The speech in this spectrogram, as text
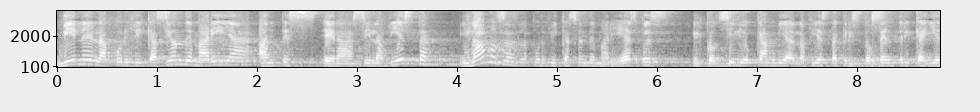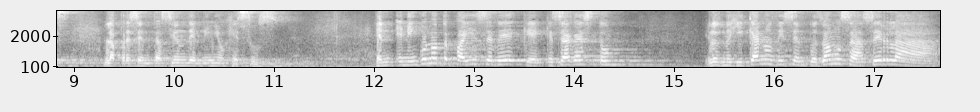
Viene la purificación de María, antes era así la fiesta, y vamos a la purificación de María. Después el concilio cambia la fiesta cristocéntrica y es la presentación del niño Jesús. En, ningún otro país se ve que, que se haga esto. Y los mexicanos dicen, pues vamos a hacer la,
